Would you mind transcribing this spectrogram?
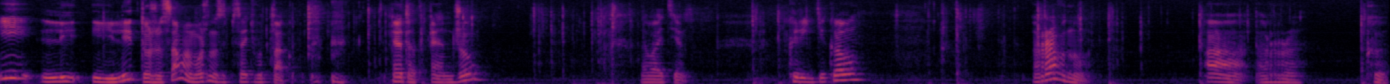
И, ли, или то же самое можно записать вот так вот. Этот angel, давайте, critical равно arc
